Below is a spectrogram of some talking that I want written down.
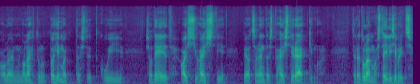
olen ma lähtunud põhimõttest, et kui sa teed asju hästi, pead sa nendest ka hästi rääkima. tere tulemast, Heili Sibrits.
